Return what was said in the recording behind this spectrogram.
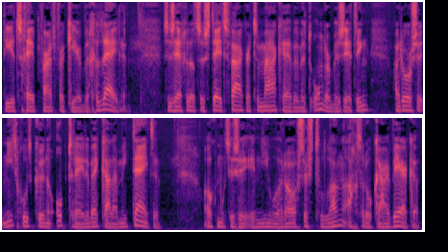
die het scheepvaartverkeer begeleiden. Ze zeggen dat ze steeds vaker te maken hebben met onderbezetting, waardoor ze niet goed kunnen optreden bij calamiteiten. Ook moeten ze in nieuwe roosters te lang achter elkaar werken.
